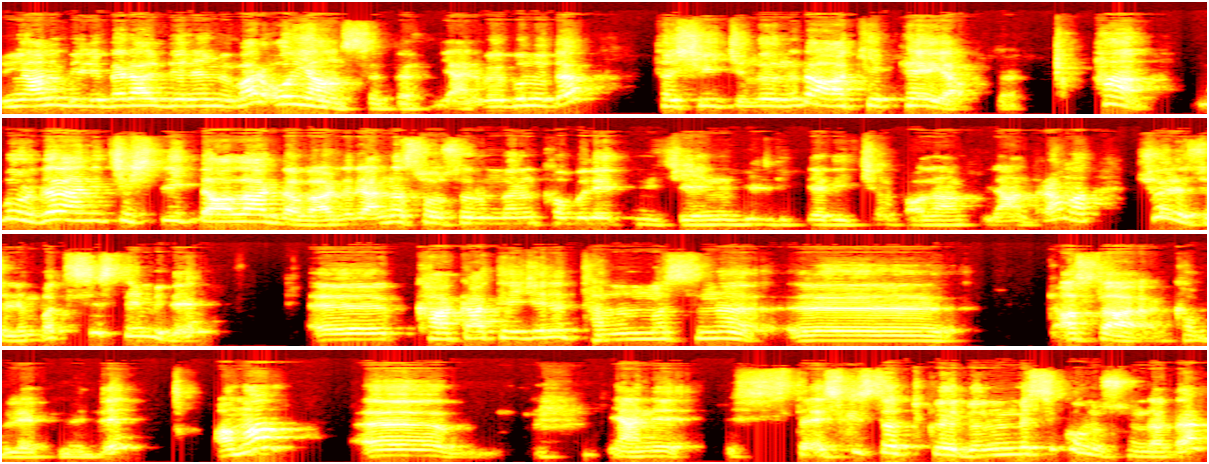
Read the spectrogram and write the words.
Dünyanın bir liberal dönemi var. O yansıdı. Yani ve bunu da taşıyıcılığını da AKP yaptı. Ha burada hani çeşitli iddialar da vardır. Yani nasıl o sorunların kabul etmeyeceğini bildikleri için falan filandır. Ama şöyle söyleyeyim. Batı sistemi de e, KKTC'nin tanınmasını e, asla kabul etmedi. Ama e, yani işte eski statükoya dönülmesi konusunda da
